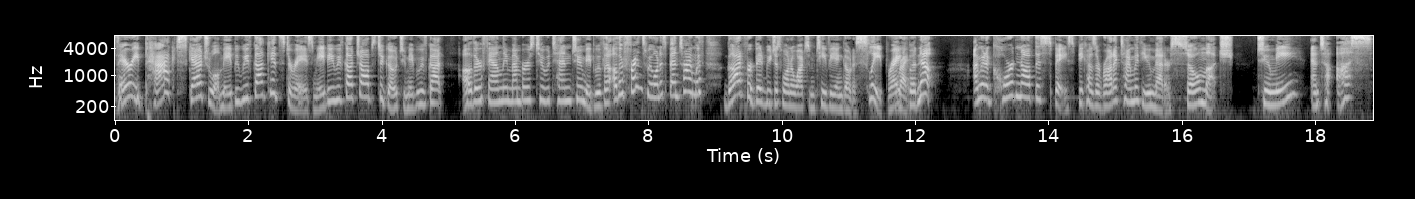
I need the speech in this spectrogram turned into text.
very packed schedule. Maybe we've got kids to raise. Maybe we've got jobs to go to. Maybe we've got other family members to attend to. Maybe we've got other friends we want to spend time with. God forbid we just want to watch some TV and go to sleep, right? right. But no, I'm going to cordon off this space because erotic time with you matters so much to me and to us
